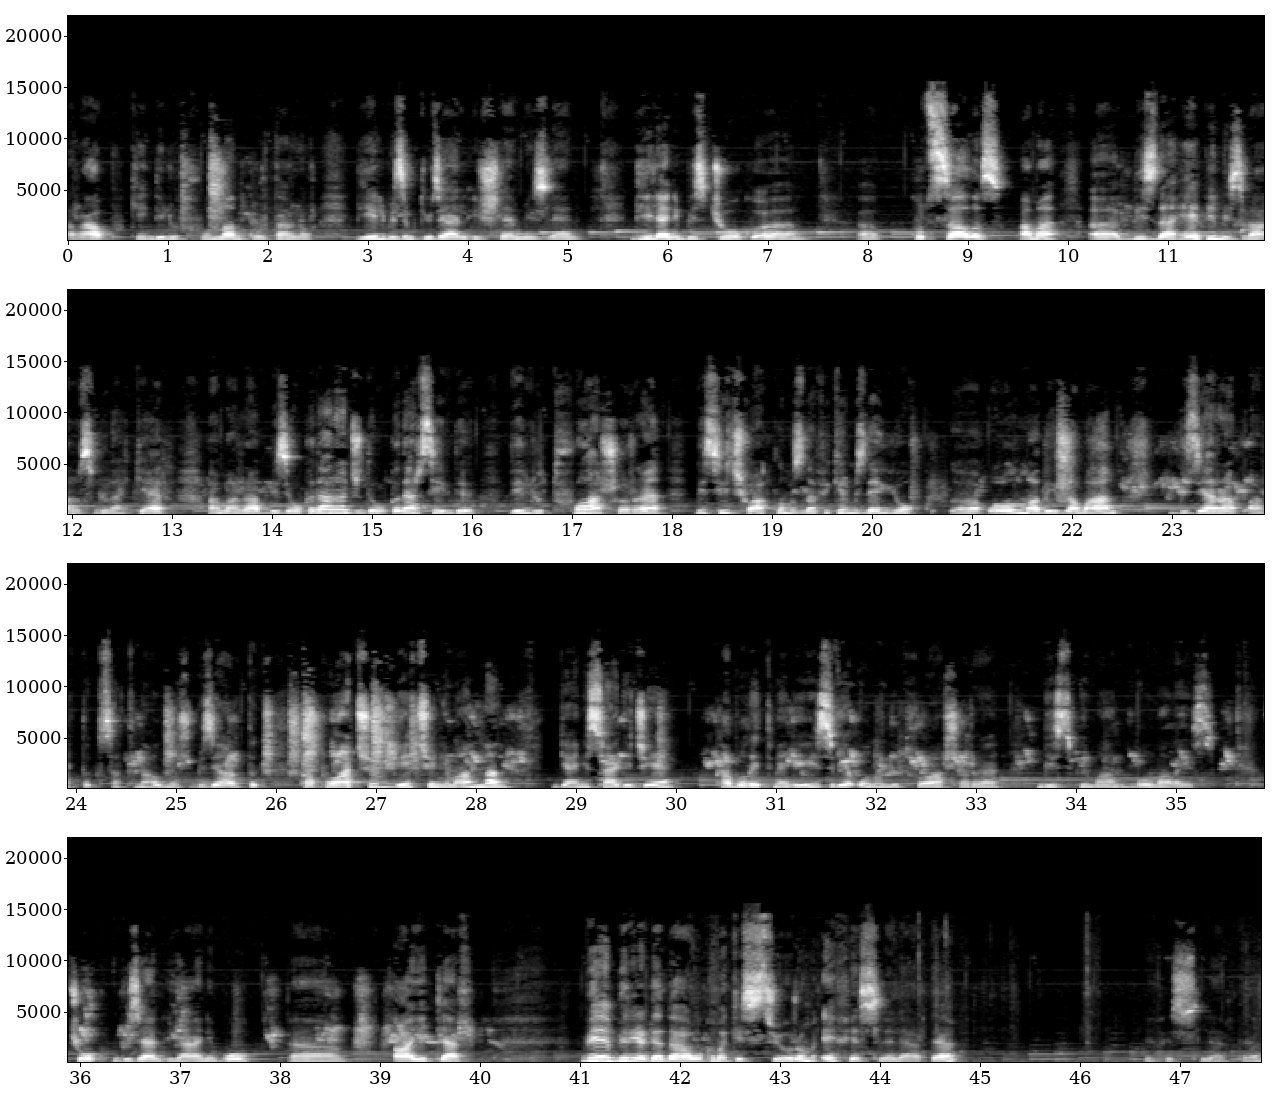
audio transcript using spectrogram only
Rab kendi lütfunla kurtarıyor. Değil bizim güzel işlerimizle. Değil hani biz çok e, e, kutsalız ama e, biz de hepimiz varız günahkar. Ama Rab bizi o kadar acıdı, o kadar sevdi ve lütfu aşırı. Biz hiç aklımızda, fikrimizde yok e, olmadığı zaman bize Rab artık satın almış. Bize artık kapı açıp geçin imanla. Yani sadece kabul etmeliyiz ve onun lütfu aşırı biz iman bulmalıyız. Çok güzel yani bu e, ayetler. Ve bir yerde daha okumak istiyorum. Efeslilerde Efeslilerde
